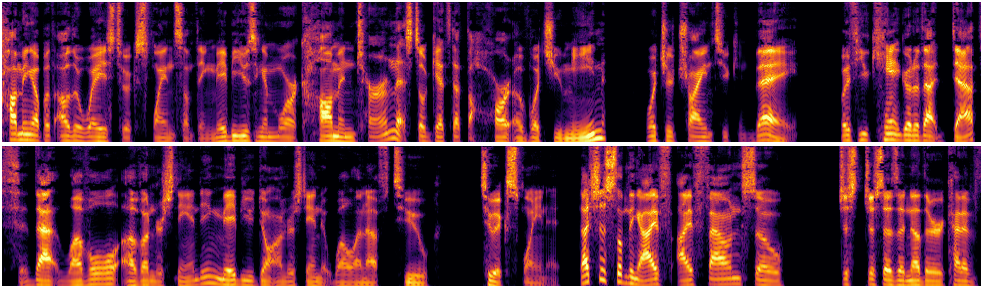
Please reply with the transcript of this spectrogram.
coming up with other ways to explain something, maybe using a more common term that still gets at the heart of what you mean, what you're trying to convey. But if you can't go to that depth, that level of understanding, maybe you don't understand it well enough to to explain it. That's just something I've I've found. So just just as another kind of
